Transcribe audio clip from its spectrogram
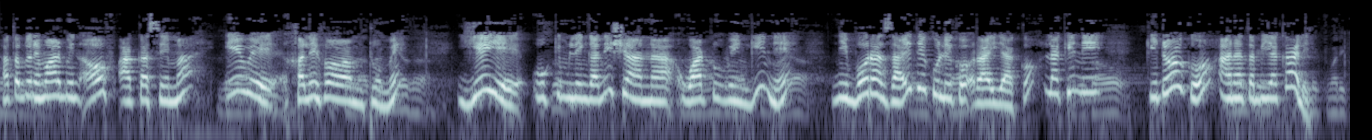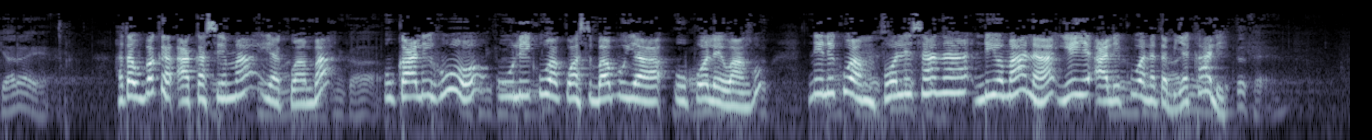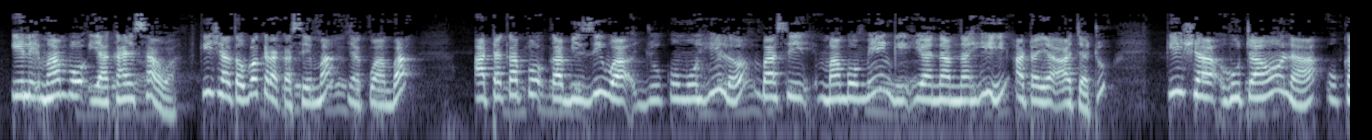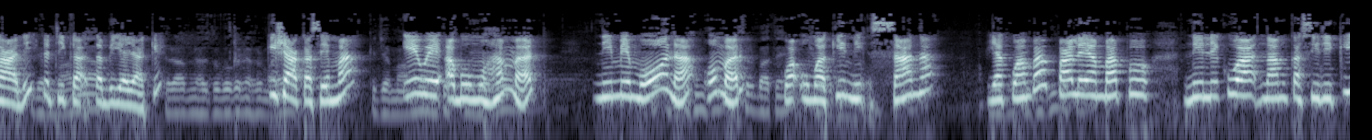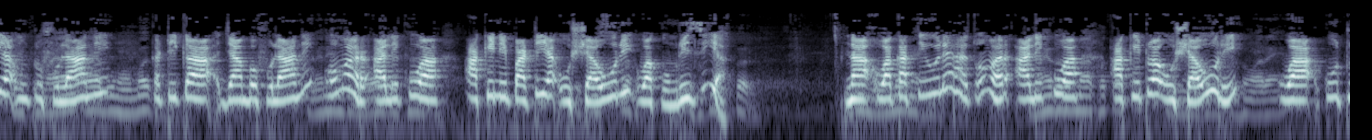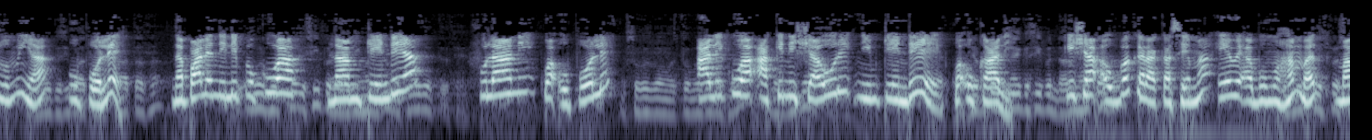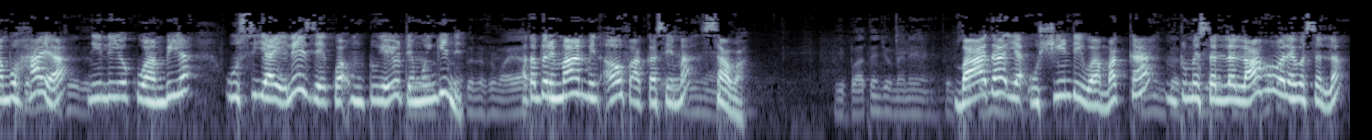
hata abdurahman bin auf akasema ewe khalifa wa mtume yeye ukimlinganisha na watu wengine ni bora zaidi kuliko rai yako lakini kidogo ana tabia kali. hata abubakar akasema ya kwamba ukali huo ulikuwa kwa sababu ya upole wangu. Nilikuwa mpole sana ndiyo maana yeye alikuwa na tabia kali ili mambo yakae sawa. Kisha hata abubakar akasema ya kwamba atakapokabiziwa jukumu hilo basi mambo mengi ya namna hii atayaacha tu. Kisha hutaona ukali katika tabia yake. Kisha akasema ewe abu muhammad nimemwona umar kwa umakini sana ya kwamba pale ambapo nilikuwa namkasirikia mtu fulani katika jambo fulani umar alikuwa akinipatia ushauri wa kumrizia. Na wakati ule hat umar alikuwa akitoa ushauri wa kutumia upole. Na pale nilipokuwa namtendea fulani kwa upole alikuwa akinishauri nimtendee kwa ukali. Kisha abubakar akasema ewe abu muhammad mambo haya niliyokuambia usiyaeleze kwa mtu yeyote mwingine. Hata abdurahman bin auf akasema sawa. Baada ya ushindi wa makka mtume salallahu alaihi wasallam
